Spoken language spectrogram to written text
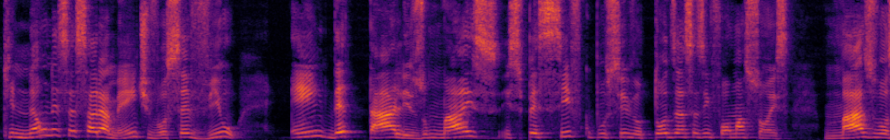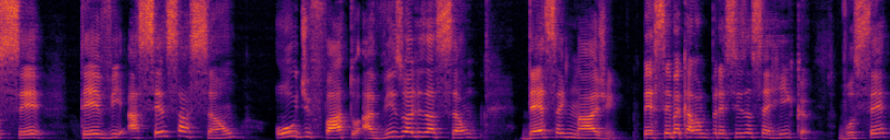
que não necessariamente você viu em detalhes, o mais específico possível, todas essas informações, mas você teve a sensação ou de fato a visualização dessa imagem. Perceba que ela não precisa ser rica. Você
